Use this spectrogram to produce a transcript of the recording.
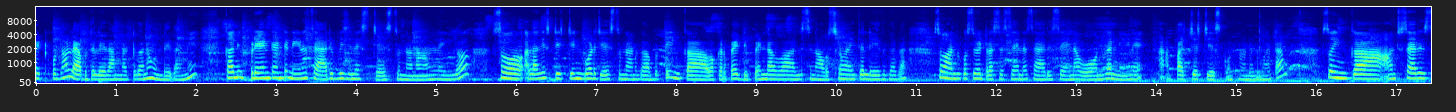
పెట్టుకుందాం లేకపోతే లేదు అన్నట్టుగానే ఉండేదాన్ని. కానీ ఇప్పుడు ఏంటంటే నేను శారీ బిజినెస్ చేస్తున్నాను ఆన్లైన్లో. సో అలాగే స్టిచ్చింగ్ కూడా చేస్తున్నాను కాబట్టి ఇంకా ఒకరిపై డిపెండ్ అవ్వాల్సిన అవసరం అయితే లేదు కదా. సో అందుకోసమే డ్రెస్సెస్ అయినా శారీస్ అయినా ఓన్గా నేనే పర్చేస్ చేసుకుంటున్నాను అనమాట సో ఇంకా అంచు శారీస్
